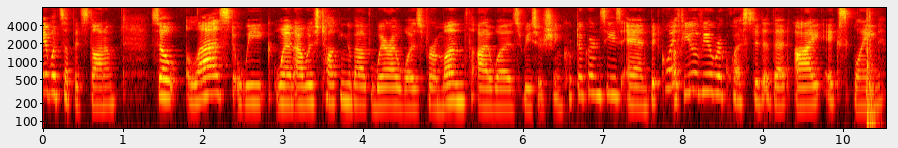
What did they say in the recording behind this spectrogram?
Hey, what's up? It's Donna. So last week when I was talking about where I was for a month, I was researching cryptocurrencies and Bitcoin. A few of you requested that I explain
